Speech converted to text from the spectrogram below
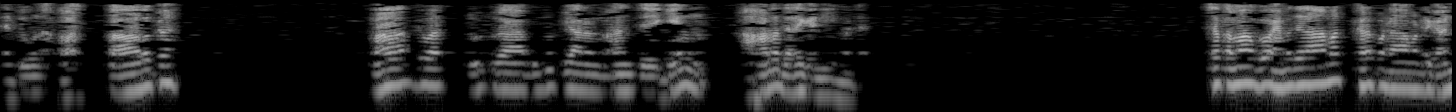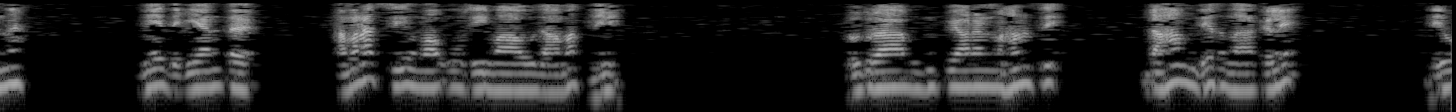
ඇති වුණ අවස්ථාවක භාග්‍යවත් දුර්ගා බුදු පියාණන් වහන්සේගෙන් අහලා දැන ගැනීමට සතමා ගෝ හැමදෙනාම කල්පනාවට ගන්න මේ දෙවියන්ට අමනක් සීමා වූ සීමා වූ දාමක් නෙවෙයි. ලෝතුරා බුදු පියාණන් වහන්සේ දහම් දේශනා කළේ දේව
